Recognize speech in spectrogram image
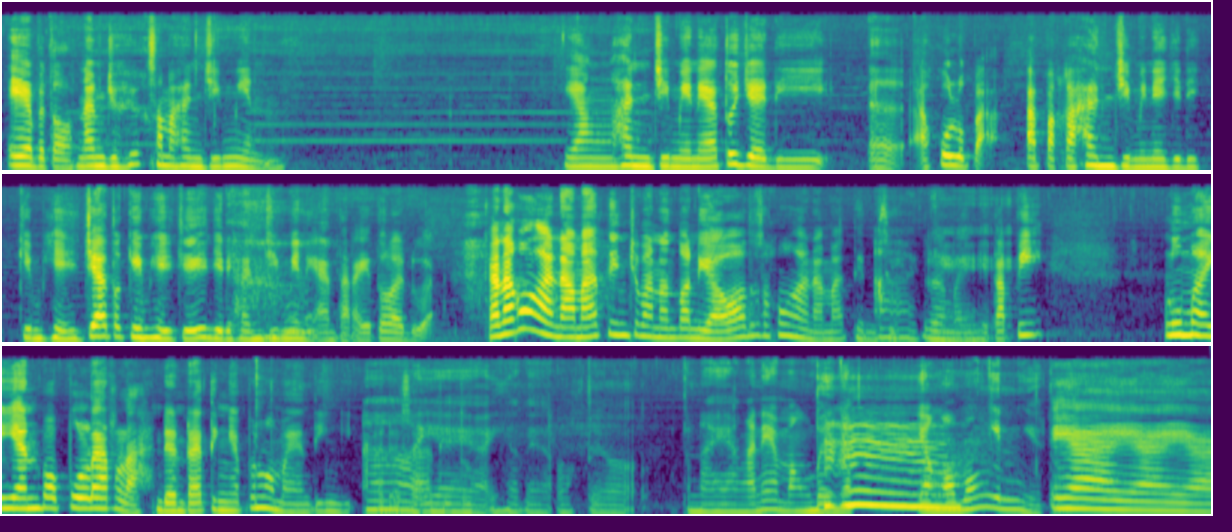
Iya betul, Nam Joo Hyuk sama Han Ji Min. Yang Han Ji Minnya tuh jadi eh, aku lupa apakah Han Ji Minnya jadi Kim Hye Jae atau Kim Hye Jae jadi Han Ji Min ya antara itulah dua. Karena aku nggak namatin cuma nonton di awal terus aku nggak namatin sih Oke. drama ini. Tapi lumayan populer lah dan ratingnya pun lumayan tinggi pada ah saat iya itu. iya ingat ya waktu penayangannya emang banyak Mm-mm. yang ngomongin gitu Iya iya iya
